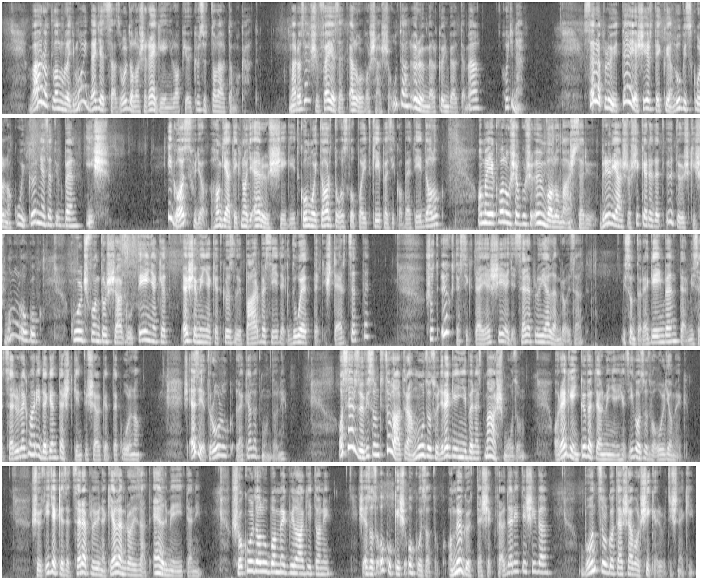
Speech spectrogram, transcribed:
váratlanul egy majd negyedszáz oldalas regény lapjai között találta magát. Már az első fejezet elolvasása után örömmel könyveltem el, hogy nem. Szereplői teljes értékűen lubickolnak új környezetükben is. Igaz, hogy a hangjáték nagy erősségét, komoly tartóoszlopait képezik a betétdalok, amelyek valóságos önvalomásszerű, brilliánsra sikeredett ütős kis monológok, kulcsfontosságú tényeket, eseményeket közlő párbeszédek, duettek és tercettek, s ott ők teszik teljessé egy-egy szereplő jellemrajzát. Viszont a regényben természetszerűleg már idegen testként viselkedtek volna, és ezért róluk le kellett mondani. A szerző viszont talált rá módot, hogy regényében ezt más módon, a regény követelményeihez igazodva oldja meg. Sőt, igyekezett szereplőinek jellemrajzát elmélyíteni, sokoldalúban megvilágítani, és ez az okok és okozatok, a mögöttesek felderítésével, boncolgatásával sikerült is neki.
